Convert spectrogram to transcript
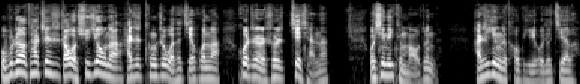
我不知道他这是找我叙旧呢，还是通知我他结婚了，或者说是借钱呢？我心里挺矛盾的，还是硬着头皮我就接了。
